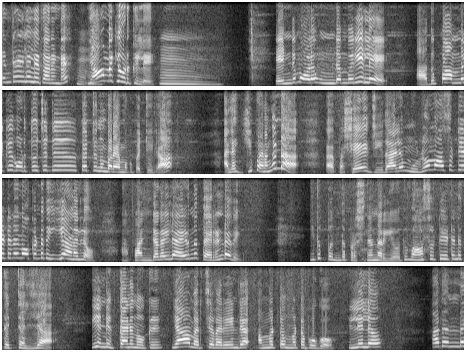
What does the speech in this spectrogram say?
എന്റെ കയ്യിലല്ലേ തരണ്ടേ? ഞാൻ അമ്മയ്ക്ക് കൊടുക്കില്ലേ. എന്റെ മോളെ ഉണ്ടംപൊരി അല്ലേ? അതിപ്പോ അമ്മയ്ക്ക് കൊടുത്തു വെച്ചിട്ട് തെറ്റൊന്നും പറയാൻ നമുക്ക് പറ്റൂല. അല്ല ഈ പണം കണ്ട? പക്ഷേ ജീതാലം മുഴുവൻ വാസുട്ടിയേട്ടനെ നോക്കേണ്ടത് ഈ ആണല്ലോ. അപ്പൊ എന്റെ കയ്യിലായിരുന്നു തരേണ്ടത്. ഇതിപ്പോ എന്താ പ്രശ്നം എന്നറിയോ ഇത് വാസുട്ടിയേട്ടന്റെ തെറ്റല്ല. ഈ എന്റെ ഇക്കാനെ നോക്ക്. ഞാൻ വരച്ച വരേന്റെ അങ്ങോട്ടോ ഇങ്ങോട്ടോ പോകുമോ ഇല്ലല്ലോ? അതെന്താ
